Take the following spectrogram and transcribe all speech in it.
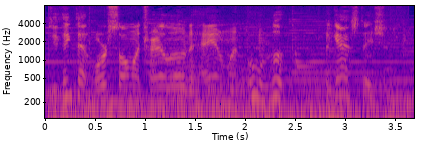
Do you think that horse saw my trailer load of hay and went, oh look, a gas station?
